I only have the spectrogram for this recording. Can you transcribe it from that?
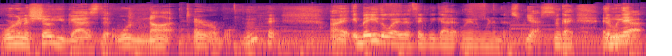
we're going to show you guys that we're not terrible." okay, all right. But either way, I think we got Atlanta winning this one. Yes. Okay. Then we ne- got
